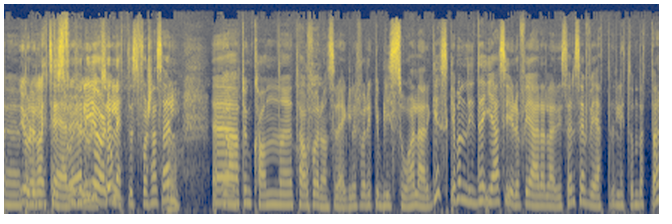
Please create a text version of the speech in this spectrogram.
Øh, Gjøre det lettest for Eller gjøre det liksom. lettest for seg selv. Ja. Ja. At hun kan ta forhåndsregler for å ikke bli så allergisk. Ja, men det, jeg sier det for jeg er allergisk selv, så jeg vet litt om dette.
